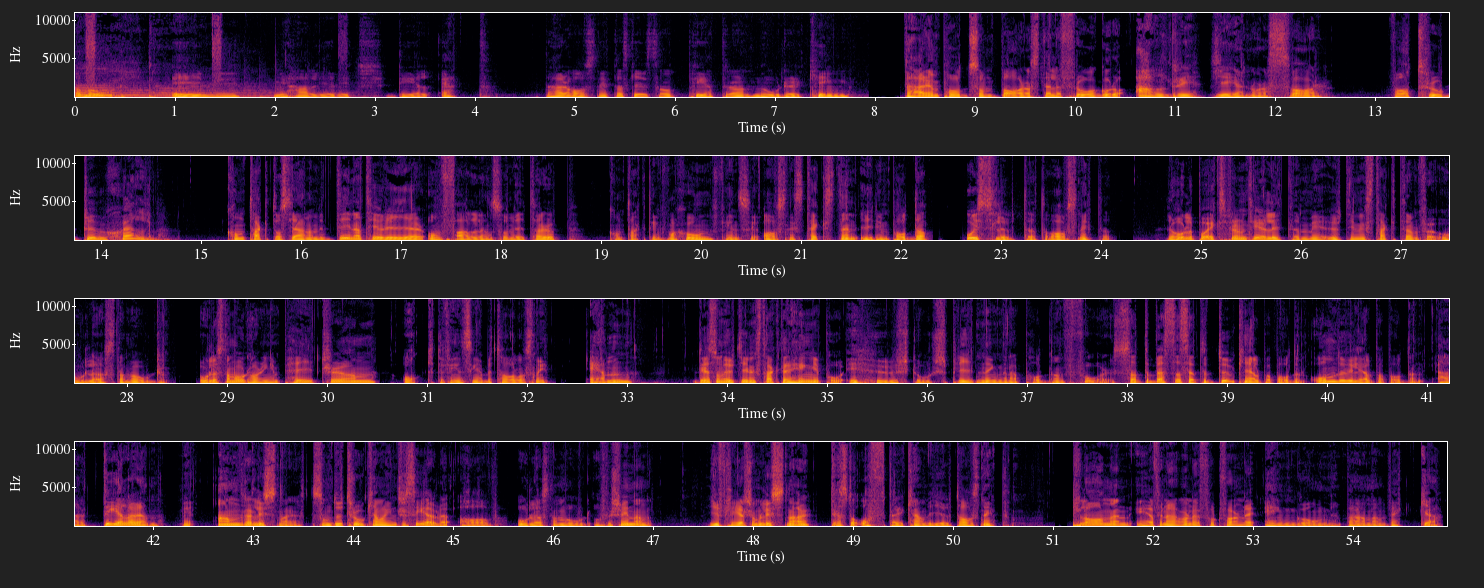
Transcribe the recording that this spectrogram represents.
Again. Olösta mord, Amy Mihaljevic del 1. Det här avsnittet har skrivits av Petra Norder King. Det här är en podd som bara ställer frågor och aldrig ger några svar. Vad tror du själv? Kontakta oss gärna med dina teorier om fallen som vi tar upp. Kontaktinformation finns i avsnittstexten i din poddapp och i slutet av avsnittet. Jag håller på att experimentera lite med utgivningstakten för Olösta mord. Olösta mord har ingen Patreon och det finns inga betalavsnitt än. Det som utgivningstakten hänger på är hur stor spridning den här podden får. Så att det bästa sättet du kan hjälpa podden, om du vill hjälpa podden, är att dela den med andra lyssnare som du tror kan vara intresserade av olösta mord och försvinnanden. Ju fler som lyssnar, desto oftare kan vi ge ut avsnitt. Planen är för närvarande fortfarande en gång varannan vecka.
